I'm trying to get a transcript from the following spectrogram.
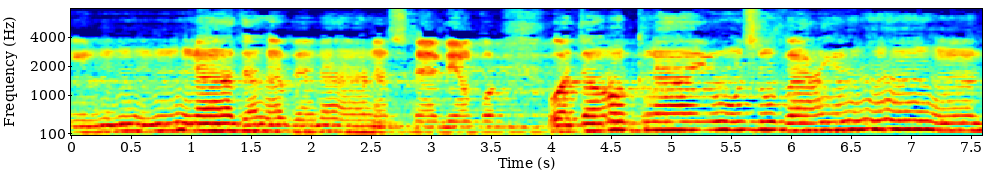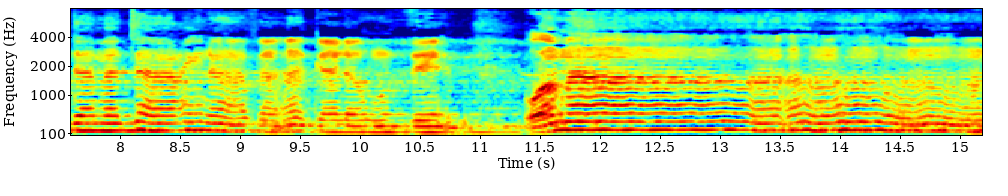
إنا فذهبنا نستبق وتركنا يوسف عند متاعنا فأكله الذئب. وما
